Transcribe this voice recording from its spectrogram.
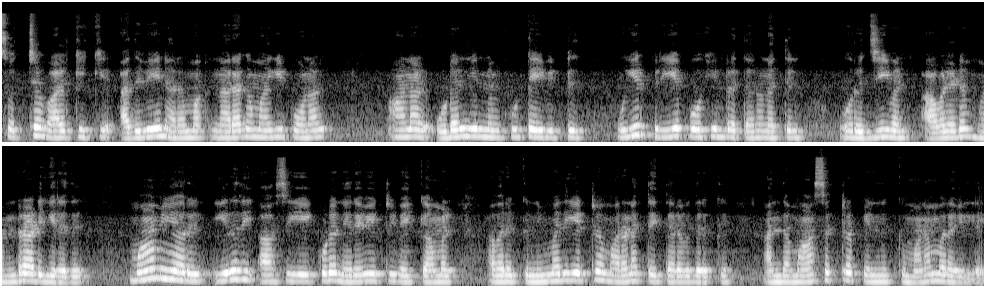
சொச்ச வாழ்க்கைக்கு அதுவே நரமா நரகமாகி போனால் ஆனால் உடல் என்னும் கூட்டை விட்டு உயிர் பிரிய போகின்ற தருணத்தில் ஒரு ஜீவன் அவளிடம் மன்றாடுகிறது. மாமியாரின் இறுதி ஆசையை கூட நிறைவேற்றி வைக்காமல் அவருக்கு நிம்மதியற்ற மரணத்தை தருவதற்கு அந்த மாசற்ற பெண்ணுக்கு மனம் வரவில்லை.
